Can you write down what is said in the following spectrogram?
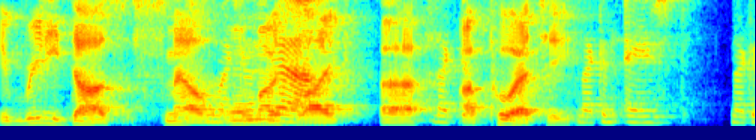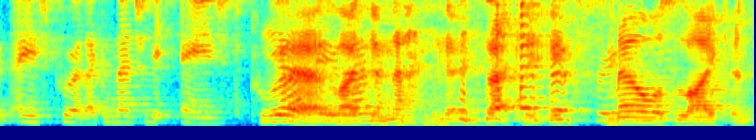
it really does smell Oh God, almost yeah. like uh, Like a a- pu'er tea. Like an aged, like an aged pu'er, like a naturally aged pu'er. yeah, like a na- yeah, exactly. It smells like an.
